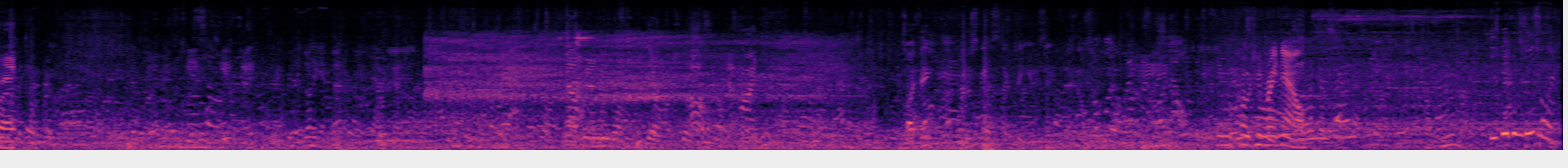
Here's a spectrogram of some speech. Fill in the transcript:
All right. So I think we're just gonna stick to using the You're approaching right now. He's making these ones.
